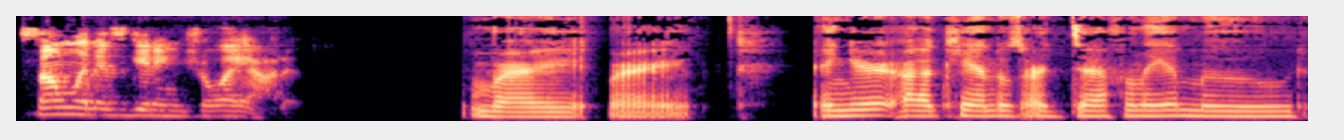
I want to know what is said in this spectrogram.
someone is getting joy out of it. Right, right. And your uh, candles are definitely a mood.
